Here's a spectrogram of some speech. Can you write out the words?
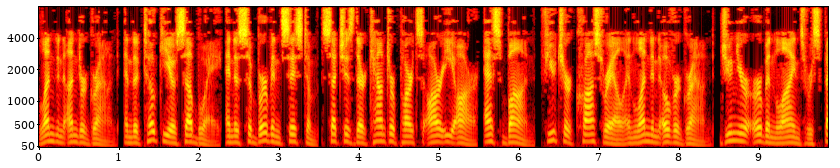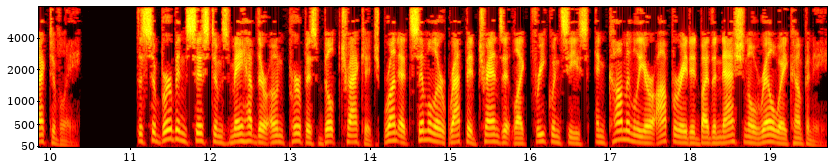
London Underground, and the Tokyo Subway and a suburban system such as their counterparts RER, S-Bahn, Future Crossrail and London Overground, junior urban lines respectively. The suburban systems may have their own purpose-built trackage, run at similar rapid transit-like frequencies, and commonly are operated by the National Railway Company.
